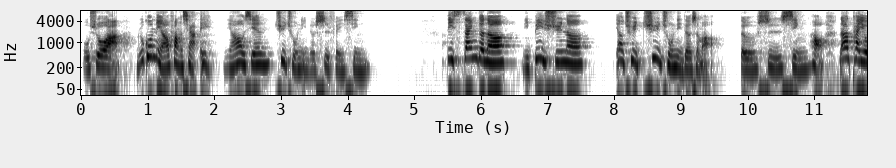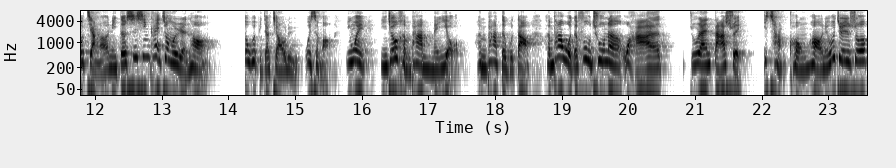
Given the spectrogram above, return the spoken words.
佛说啊，如果你要放下，哎，你要先去除你的是非心。第三个呢，你必须呢。要去去除你的什么得失心哈？那他有讲哦，你得失心太重的人哈，都会比较焦虑。为什么？因为你就很怕没有，很怕得不到，很怕我的付出呢，哇，竹篮打水一场空哈。你会觉得说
